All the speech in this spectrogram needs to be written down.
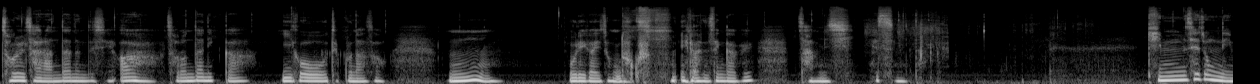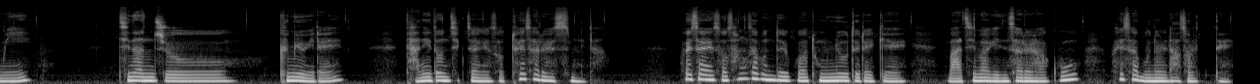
저를 잘 안다는 듯이 아 저런다니까 이거 듣고 나서 음 우리가 이 정도군 이런 생각을 잠시 했습니다. 김세종님이 지난주 금요일에 다니던 직장에서 퇴사를 했습니다. 회사에서 상사분들과 동료들에게 마지막 인사를 하고 회사 문을 나설 때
